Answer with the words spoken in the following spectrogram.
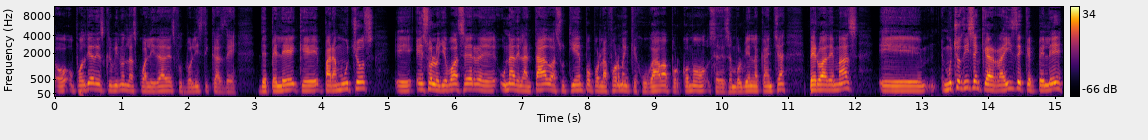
o, o, podría describirnos las cualidades futbolísticas de, de Pelé que para muchos eh, eso lo llevó a ser eh, un adelantado a su tiempo por la forma en que jugaba, por cómo se desenvolvía en la cancha, pero además eh, muchos dicen que a raíz de que Pelé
